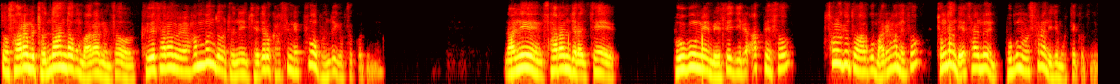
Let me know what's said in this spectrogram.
또 사람을 전도한다고 말하면서 그 사람을 한 번도 저는 제대로 가슴에 품어본 적이 없었거든요. 나는 사람들한테 복음의 메시지를 앞에서 설교도 하고 말을 하면서 정작 내 삶은 복음으로 살아내지 못했거든요.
